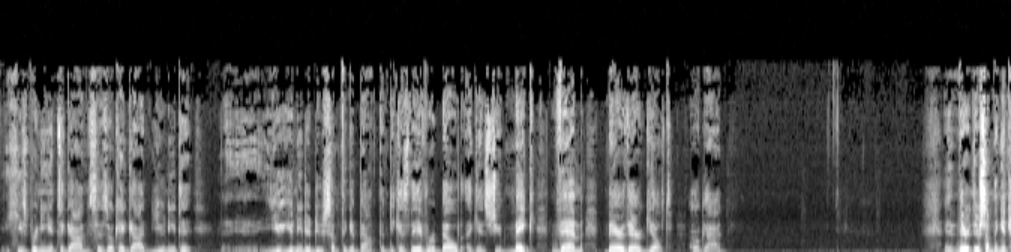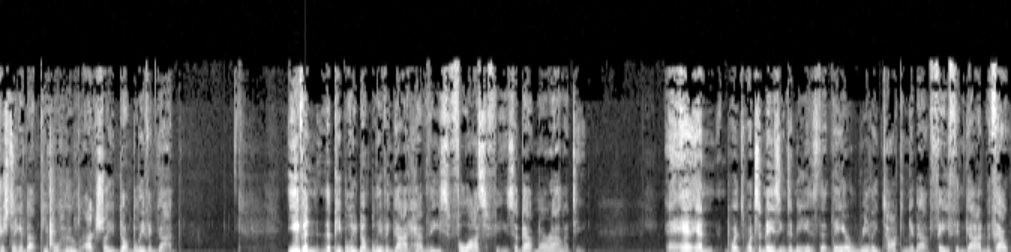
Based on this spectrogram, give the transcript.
he's bringing it to God and says, "Okay, God, you need to you you need to do something about them because they have rebelled against you. Make them bear their guilt, oh God." There, there's something interesting about people who actually don't believe in God. Even the people who don't believe in God have these philosophies about morality. And, and what's what's amazing to me is that they are really talking about faith in God without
